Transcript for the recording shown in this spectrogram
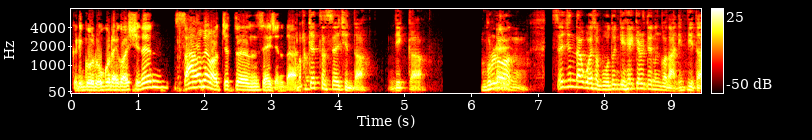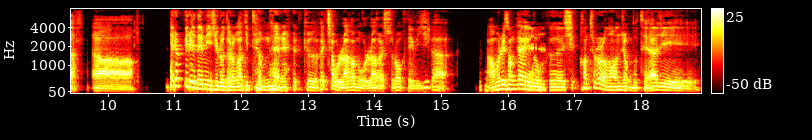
그리고 Rogue Legacy는 싸우면 어쨌든 세진다. 어쨌든 세진다. 니까. 물론 세진다고 해서 모든 게 해결되는 건 아닙니다. 아 체력 비례 데미지로 들어가기 때문에 그 회차 올라가면 올라갈수록 데미지가 아무리 성장해도 그 시- 컨트롤은 어느 정도 돼야지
